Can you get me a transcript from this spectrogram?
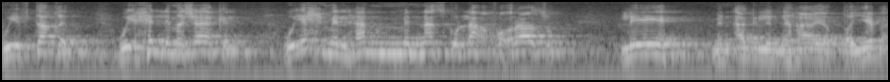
ويفتقد. ويحل مشاكل ويحمل هم الناس كلها فوق راسه. ليه؟ من أجل النهاية الطيبة.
